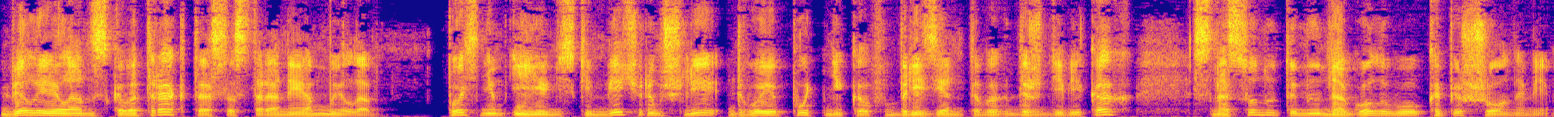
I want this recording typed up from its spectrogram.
Белоиландского тракта со стороны Амыла поздним июньским вечером шли двое путников в брезентовых дождевиках с насунутыми на голову капюшонами,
